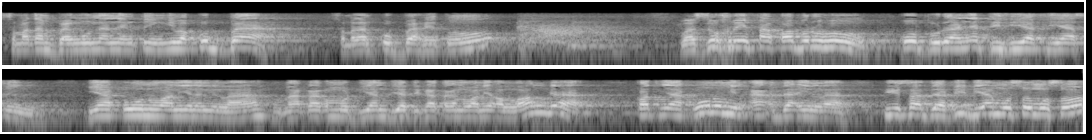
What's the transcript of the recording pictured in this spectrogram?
semacam bangunan yang tinggi wa kubbah. Semacam kubah itu wa zukhrifa qabruhu, kuburannya dihias-hiasi. Yakun waliyanillah, maka kemudian dia dikatakan wali Allah enggak? Qad yakunu min a'da'illah. Bisa jadi dia musuh-musuh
